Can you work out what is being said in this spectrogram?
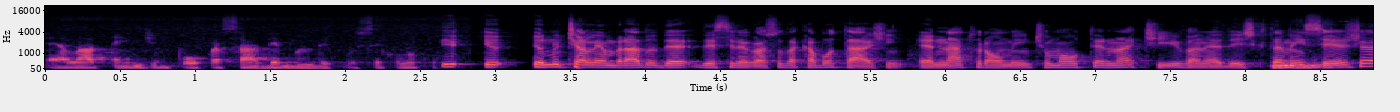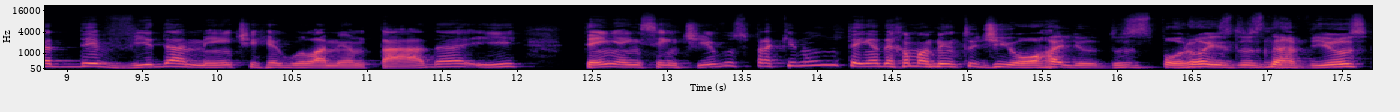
ela atende um pouco essa demanda que você colocou. Eu, eu, eu não tinha lembrado de, desse negócio da cabotagem. É naturalmente uma alternativa, né? Desde que também uhum. seja devidamente regulamentada e tenha incentivos para que não tenha derramamento de óleo dos porões dos navios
